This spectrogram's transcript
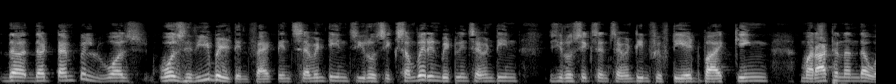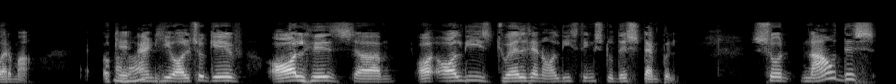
The the temple was was rebuilt, in fact, in 1706, somewhere in between 1706 and 1758 by King Marathananda Varma. Okay, Uh-huh. and he also gave all his um, all, all these jewels and all these things to this temple. So now this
